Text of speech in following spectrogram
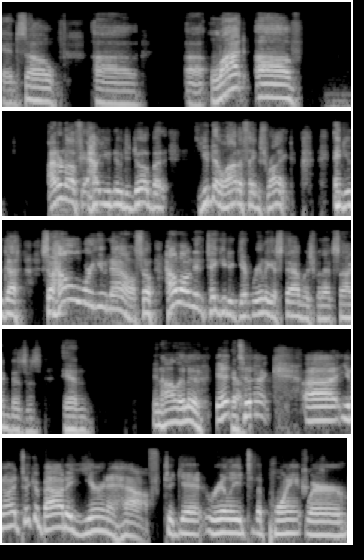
And so uh, a lot of, I don't know if how you knew to do it, but you did a lot of things right. And you got, so how old were you now? So how long did it take you to get really established with that sign business in in Honolulu. It yeah. took, uh, you know, it took about a year and a half to get really to the point where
